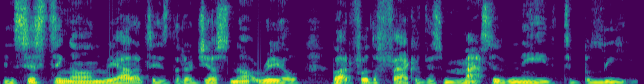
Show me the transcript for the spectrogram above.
insisting on realities that are just not real, but for the fact of this massive need to believe.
